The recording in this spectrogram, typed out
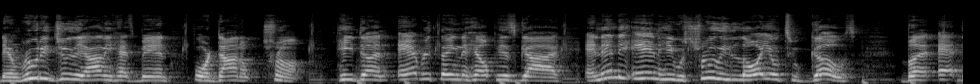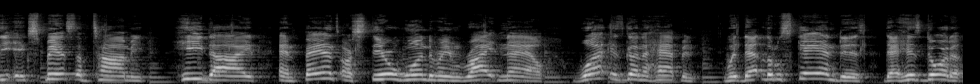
than Rudy Giuliani has been for Donald Trump. He done everything to help his guy, and in the end, he was truly loyal to Ghost, but at the expense of Tommy, he died, and fans are still wondering right now what is gonna happen with that little scan disc that his daughter,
